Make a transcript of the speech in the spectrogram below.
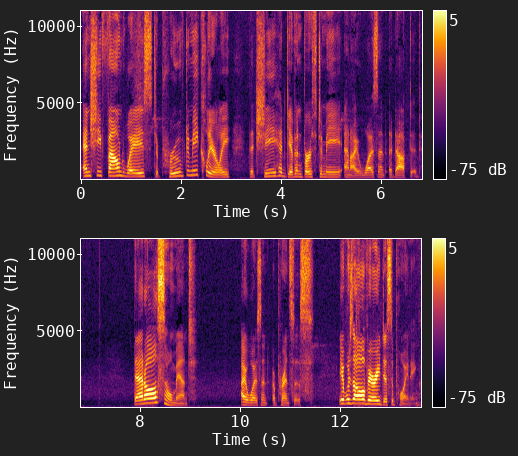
and she found ways to prove to me clearly that she had given birth to me and I wasn't adopted. That also meant I wasn't a princess. It was all very disappointing.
